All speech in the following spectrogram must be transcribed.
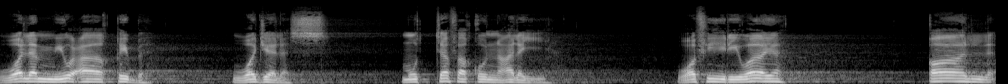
ولم يعاقبه. وجلس. متفق عليه. وفي رواية قال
